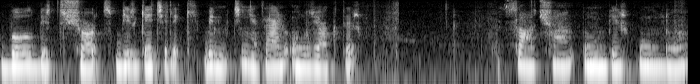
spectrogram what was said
bol bir tişört, bir gecelik benim için yeterli olacaktır. Saat şu an 11 oldu.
